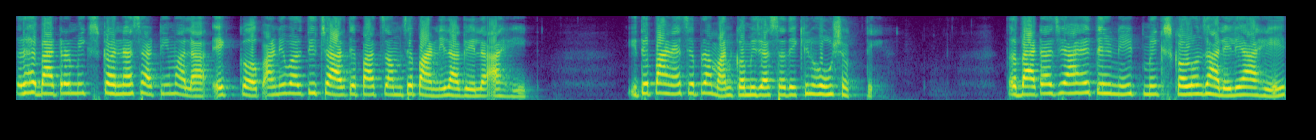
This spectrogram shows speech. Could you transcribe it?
तर हे बॅटर मिक्स करण्यासाठी मला एक कप आणि वरती चार ते पाच चमचे पाणी लागलेलं आहे. इथे पाण्याचे प्रमाण कमी जास्त देखील होऊ शकते. तर बॅटर जे आहे ते नीट मिक्स करून झालेले आहेत.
